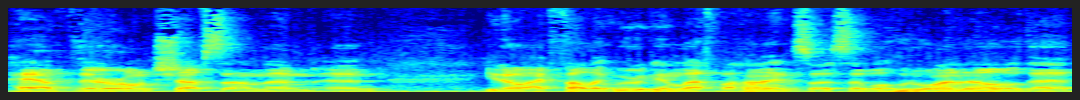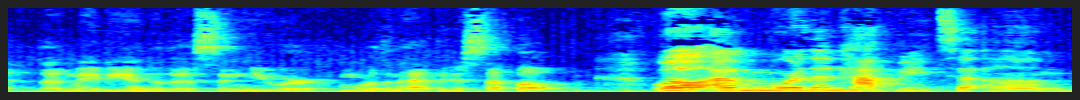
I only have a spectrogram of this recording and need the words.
have their own chefs on them, and you know, I felt like we were getting left behind. So I said, well, who do I know that that may be into this? And you were more than happy to step up. Well, I'm more than happy to um,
